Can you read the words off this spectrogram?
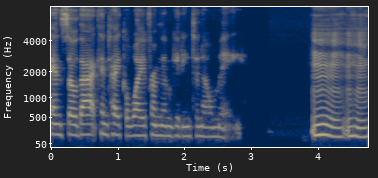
and so that can take away from them getting to know me. Mm, hmm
